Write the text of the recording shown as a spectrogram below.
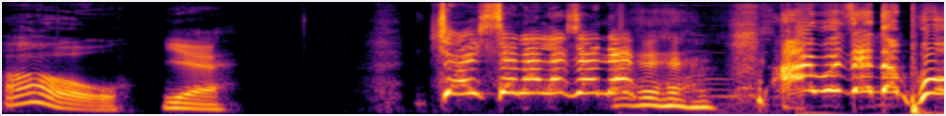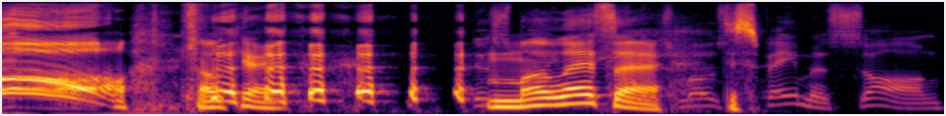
Oh. Yeah. Jason Alexander! I was in the pool! Okay. Melissa. being his most Dis- famous song,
